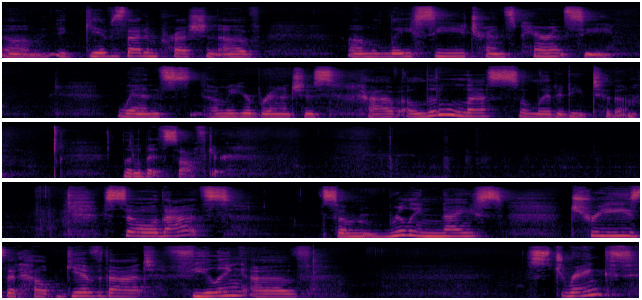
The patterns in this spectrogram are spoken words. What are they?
Um, it gives that impression of um, lacy transparency when some of your branches have a little less solidity to them, a little bit softer. So that's some really nice trees that help give that feeling of strength,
